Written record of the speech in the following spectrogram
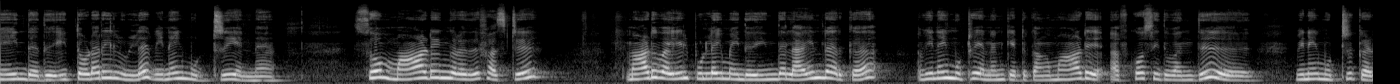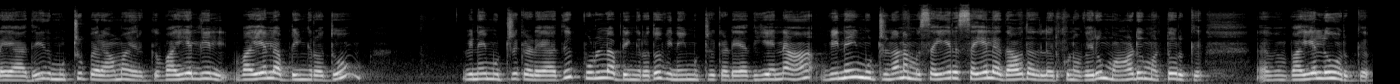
மேய்ந்தது. இத்தொடரில் உள்ள வினைமுற்று என்ன? ஸோ மாடுங்கிறது ஃபஸ்ட்டு மாடு வயலில் புல்லை மேய்ந்தது. இந்த லைனில் இருக்க வினைமுற்று என்னன்னு கேட்டிருக்காங்க. மாடு அஃப்கோர்ஸ் இது வந்து வினைமுற்று கிடையாது. இது முற்று பெறாமல் இருக்குது வயலில் வயல் அப்படிங்கிறதும் வினைமுற்று கிடையாது. புல் அப்படிங்கிறதும் வினைமுற்று கிடையாது. ஏன்னா வினைமுற்றுனா நம்ம செய்கிற செயல் ஏதாவது அதில் இருக்கணும். வெறும் மாடு மட்டும் இருக்குது வயலும் இருக்குது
